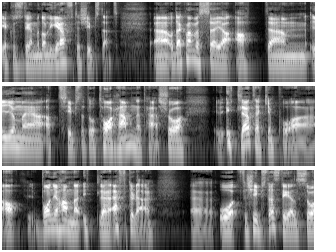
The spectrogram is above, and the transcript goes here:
ekosystem. Men de ligger efter Schibsted. Eh, och där kan man väl säga att um, i och med att Schibsted då tar Hemnet här så ytterligare tecken på, ja, Bonnier hamnar ytterligare efter där. Eh, och för Schibsteds del så,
